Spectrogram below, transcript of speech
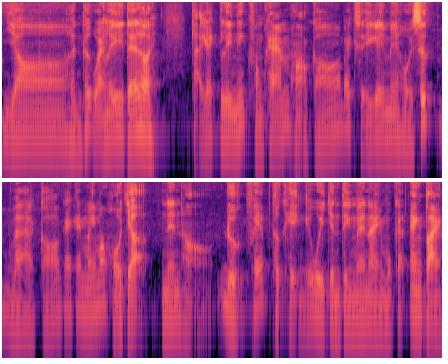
do hình thức quản lý y tế thôi. Tại các clinic phòng khám, họ có bác sĩ gây mê hồi sức và có các cái máy móc hỗ trợ, nên họ được phép thực hiện cái quy trình tiền mê này một cách an toàn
